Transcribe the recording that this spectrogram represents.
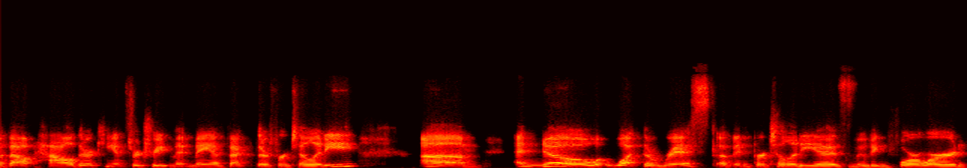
about how their cancer treatment may affect their fertility. Um, and know what the risk of infertility is moving forward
